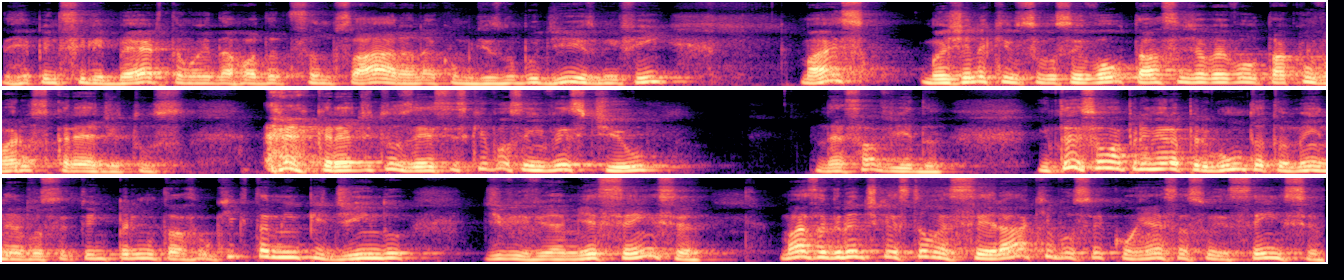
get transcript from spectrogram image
de repente se libertam aí da roda de samsara, né, como diz no budismo, enfim. Mas Imagina que se você voltar, você já vai voltar com vários créditos. créditos esses que você investiu nessa vida. Então, essa é uma primeira pergunta também, né? Você tem que perguntar o que está me impedindo de viver a minha essência? Mas a grande questão é: será que você conhece a sua essência?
